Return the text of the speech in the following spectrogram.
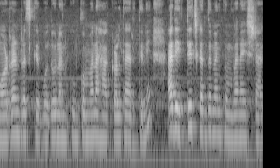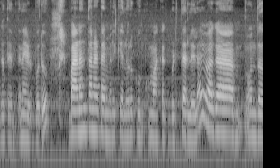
ಮಾಡ್ರನ್ ಡ್ರೆಸ್ಗಿರ್ಬೋದು ನಾನು ಕುಂಕುಮನ ಹಾಕ್ಕೊಳ್ತಾ ಇರ್ತೀನಿ. ಅದು ಇತ್ತೀಚೆಗಂತೂ ನಂಗೆ ತುಂಬಾ ಇಷ್ಟ ಆಗುತ್ತೆ ಅಂತಲೇ ಹೇಳ್ಬೋದು. ಬಾಣಂತನ ಟೈಮಲ್ಲಿ ಕೆಲವರು ಕುಂಕುಮ ಹಾಕಕ್ಕೆ ಬಿಡ್ತಾ ಇರಲಿಲ್ಲ. ಇವಾಗ ಒಂದು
